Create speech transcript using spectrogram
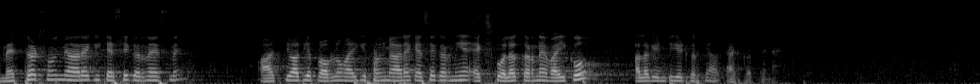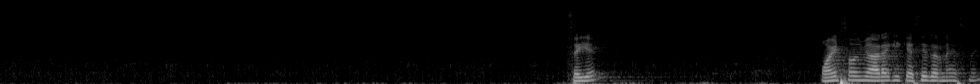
मेथड समझ में आ रहा है कि कैसे करना है इसमें? आज की बात ये प्रॉब्लम आएगी समझ में आ रहा है कैसे करनी है एक्स को अलग करना है वाई को अलग इंटीग्रेट करके ऐड कर देना है। सही है? पॉइंट समझ में आ रहा है कि कैसे करना है इसमें?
